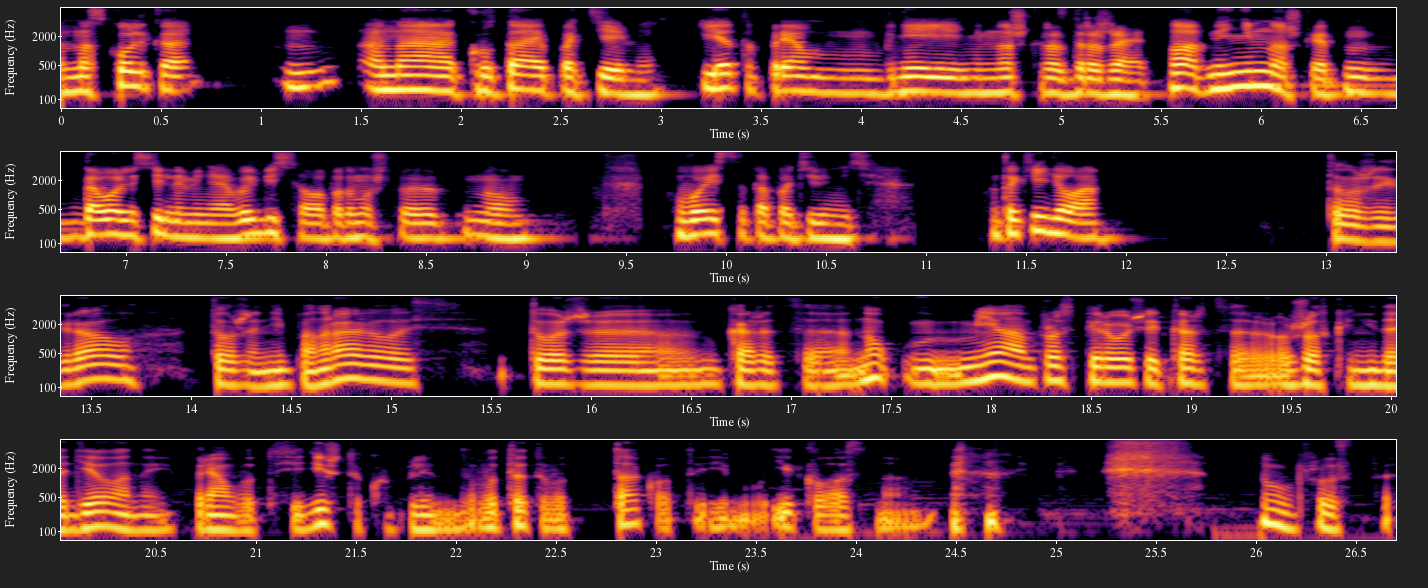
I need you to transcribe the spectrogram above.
насколько она крутая по теме. И это прям в ней немножко раздражает. Ну ладно, не немножко, это довольно сильно меня выбесило, потому что, ну, wasted opportunity. Вот такие дела. Тоже играл, тоже не понравилось, тоже кажется, ну, мне просто в первую очередь кажется жестко недоделанный. Прям вот сидишь такой, блин, да вот это вот так вот и, и классно. Ну, просто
